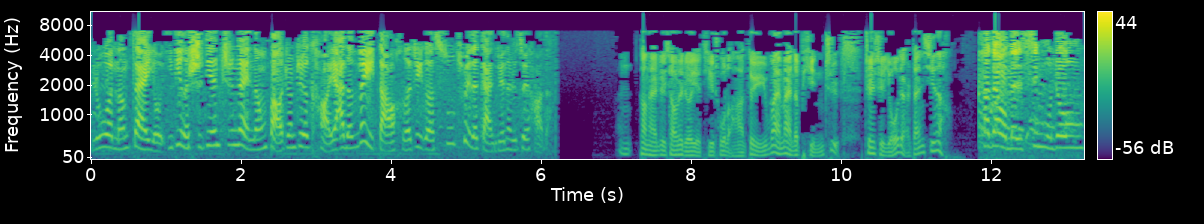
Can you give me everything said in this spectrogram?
如果能在有一定的时间之内，能保证这个烤鸭的味道和这个酥脆的感觉，那是最好的。嗯，刚才这消费者也提出了啊，对于外卖的品质，真是有点担心啊。他在我们心目中，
